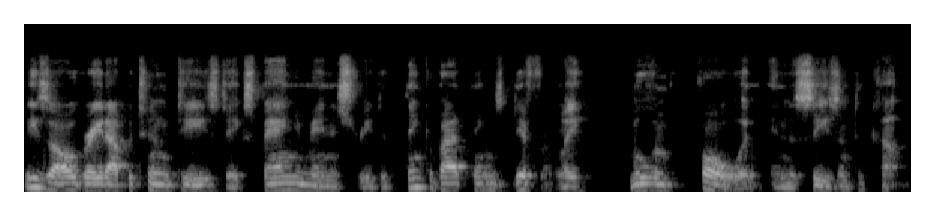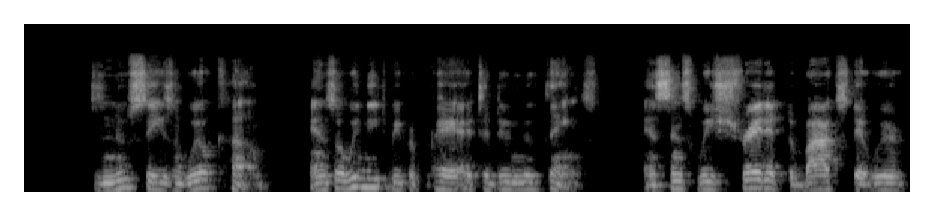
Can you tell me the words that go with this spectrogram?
These are all great opportunities to expand your ministry, to think about things differently moving forward in the season to come. The new season will come, and so we need to be prepared to do new things. And since we shredded the box that we're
